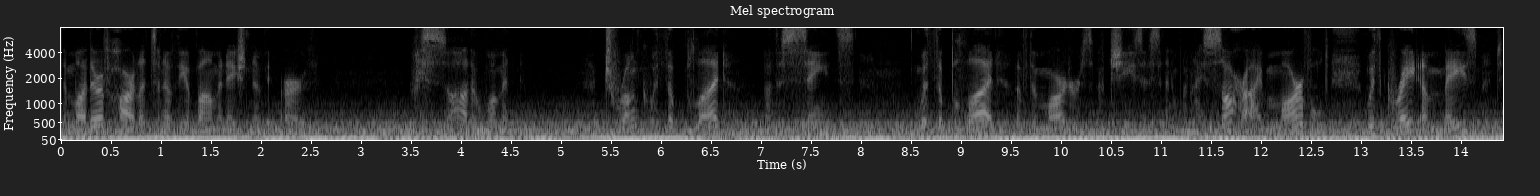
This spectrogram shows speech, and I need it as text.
the mother of harlots and of the abomination of the earth. I saw the woman drunk with the blood of the saints, with the blood of the martyrs of Jesus. And when I saw her, I marveled with great amazement.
